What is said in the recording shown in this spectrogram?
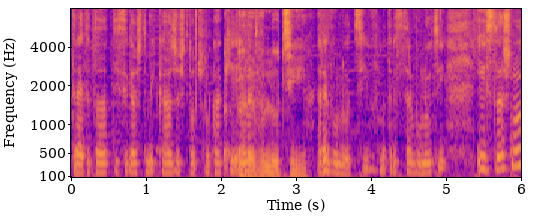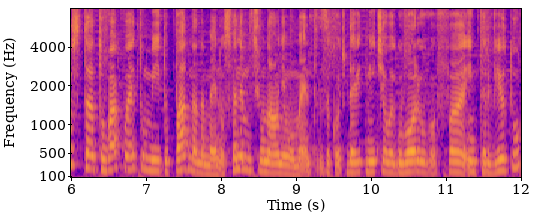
третата, ти сега ще ми кажеш точно как е. Революции. Революции, в матрицата революции. И всъщност това, което ми допадна на мен, освен емоционалния момент, за който Девид Мичел е говорил в интервюто,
